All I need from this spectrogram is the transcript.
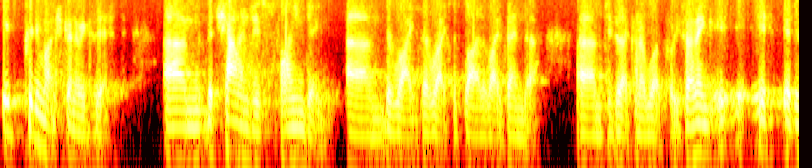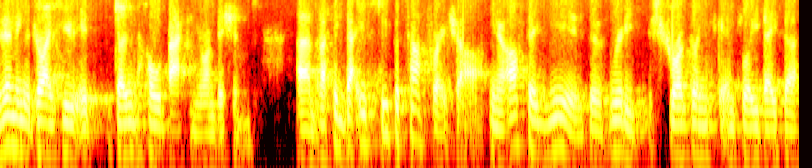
it's pretty much going to exist. Um, the challenge is finding um, the right the right supplier, the right vendor um, to do that kind of work for you. So I think if, there's anything that drives you, it's don't hold back in your ambitions. Um, and I think that is super tough for HR. You know, after years of really struggling to get employee data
